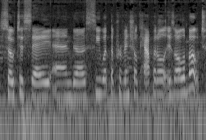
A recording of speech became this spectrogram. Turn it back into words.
so to say, and uh, see what the provincial capital is all about.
